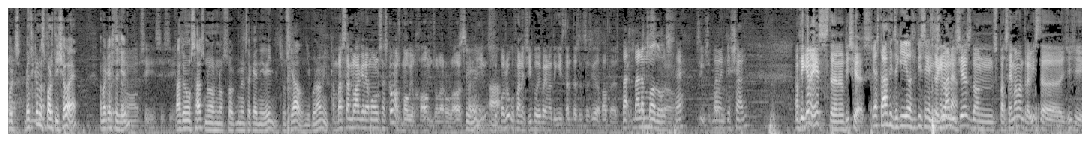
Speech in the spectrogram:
Pots, veig que no es porti això, eh? Amb aquesta que gent. No, sí, sí, sí. Clar, tu no ho saps, no, no, soc, no d'aquest nivell social ni econòmic. Em va semblar que era molt... Saps com els mobile homes o la Rolot? Sí, per dins? ah. Suposo que ho fan així, poder perquè no tinguis tanta sensació de falta Va, d'espai. van en mòduls, Però- eh? Sí, suposo. Van encaixant. En fi, què més de notícies? Ja està, fins aquí les notícies Fins d'aquesta aquí les setmana. notícies, doncs passem a l'entrevista, Gigi.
